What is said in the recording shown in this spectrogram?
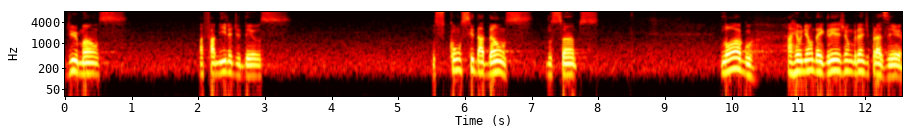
de irmãos, a família de Deus, os concidadãos dos santos. Logo, a reunião da igreja é um grande prazer.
